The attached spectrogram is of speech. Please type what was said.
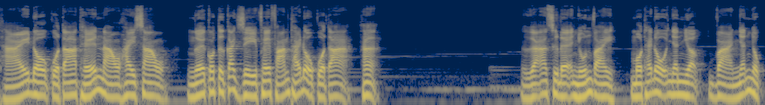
Thái độ của ta thế nào hay sao? Ngươi có tư cách gì phê phán thái độ của ta, ha? Gã sư đệ nhún vai, Một thái độ nhân nhượng và nhẫn nhục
